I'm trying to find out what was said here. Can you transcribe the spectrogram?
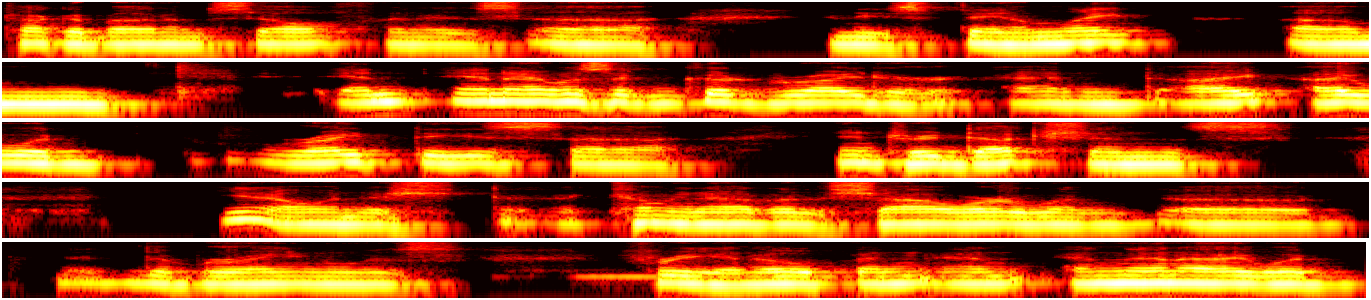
talk about himself and his uh, and his family. Um, and and I was a good writer, and I I would write these uh, introductions you know, in the coming out of the shower when uh, the brain was free and open, and and then I would,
